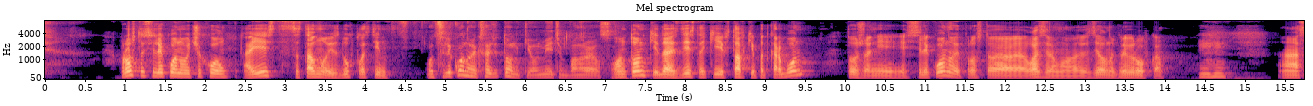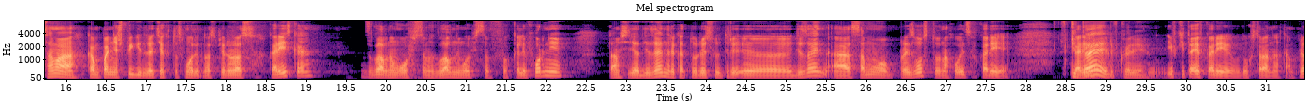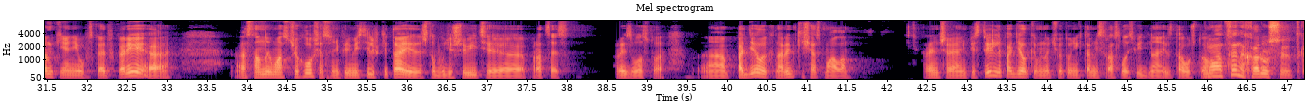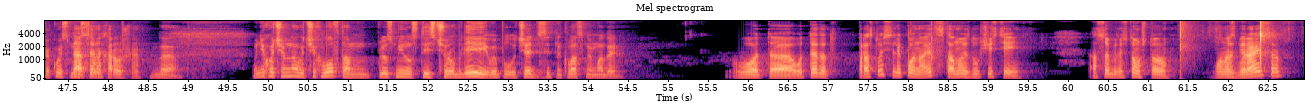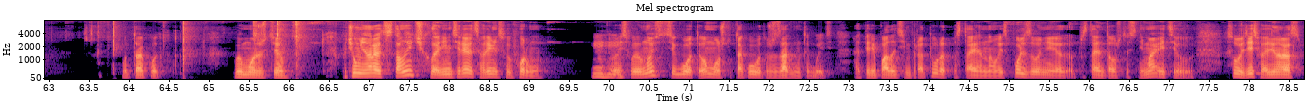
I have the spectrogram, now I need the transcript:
просто силиконовый чехол, а есть составной из двух пластин. Вот силиконовый, кстати, тонкий, он мне этим понравился. Он тонкий, да, здесь такие вставки под карбон, тоже они силиконовые, просто лазером э, сделана гравировка. Угу. А сама компания Шпиги, для тех, кто смотрит нас первый раз, корейская, с главным офисом, с главным офисом в Калифорнии. Там сидят дизайнеры, которые рисуют э, дизайн, а само производство находится в Корее. В Китае или в Корее? И в Китае, и в Корее, в двух странах. Там пленки они выпускают в Корее, а Основную массу чехлов сейчас они переместили в Китай, чтобы удешевить э, процесс производства. А, подделок на рынке сейчас мало. Раньше они пестрили подделками, но что-то у них там не срослось, видно, из-за того, что... Ну, а цены хорошие. Какой смысл? Да, цены хорошие. Да. У них очень много чехлов, там плюс-минус тысяча рублей, и вы получаете действительно классную модель. Вот, э, вот этот простой силикон, а это составной из двух частей. Особенность в том, что он разбирается, вот так вот. Вы можете... Почему мне нравятся составные чехлы? Они не теряют со временем свою форму. Угу. То есть вы вносите год, и он может вот такой вот уже загнутый быть. От перепада температуры, от постоянного использования, от постоянного того, что снимаете. Все, здесь вы один раз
